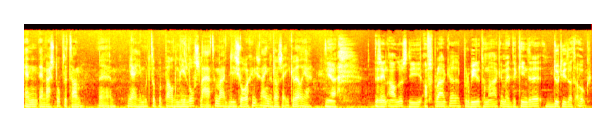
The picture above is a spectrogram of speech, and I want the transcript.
En, en waar stopt het dan? Eh, ja, je moet het op een bepaalde manier loslaten. Maar die zorgen die zijn er dan zeker wel, ja. Ja, er zijn ouders die afspraken proberen te maken met de kinderen. Doet u dat ook?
